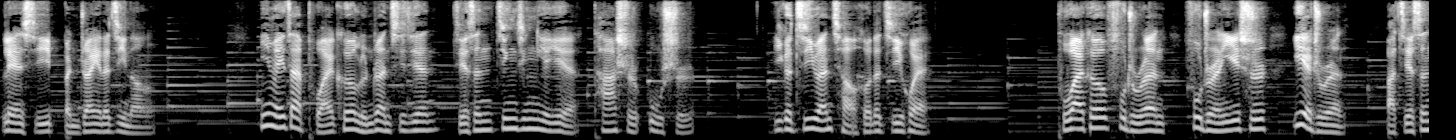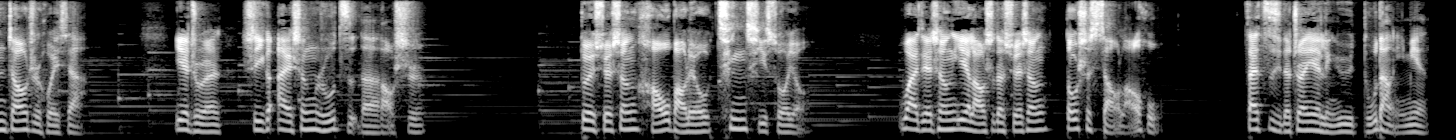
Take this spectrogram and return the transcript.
练习本专业的技能。因为在普外科轮转期间，杰森兢兢业业、踏实务实。一个机缘巧合的机会，普外科副主任、副主任医师叶主任把杰森招至麾下。叶主任是一个爱生如子的老师，对学生毫无保留，倾其所有。外界称叶老师的学生都是小老虎，在自己的专业领域独当一面。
